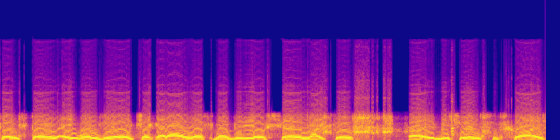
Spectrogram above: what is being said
Flintstone 810. Check out all the rest of my videos. Share and like this. Alright, be sure and subscribe.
